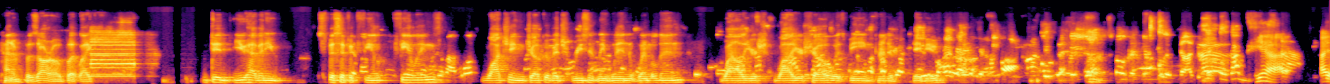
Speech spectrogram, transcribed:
kind of bizarro, but like did you have any specific feel, feelings watching Djokovic recently win Wimbledon while your while your show was being kind of debuted? Yeah, I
